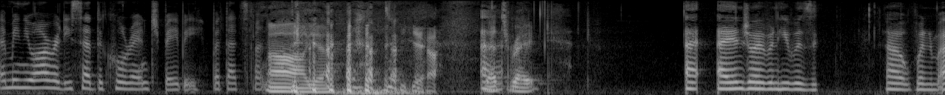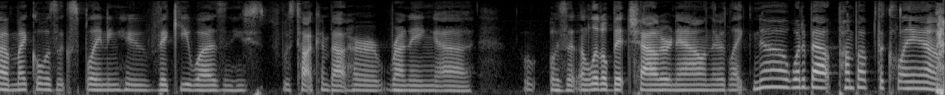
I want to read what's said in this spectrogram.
I mean, you already said the Cool Ranch baby, but that's funny. Oh, yeah. Yeah. That's right. I, I enjoyed when he was uh, when uh, Michael was explaining who Vicky was, and he was talking about her running. Uh, was it a little bit chowder now? And they're like, no. What about pump up the clam?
